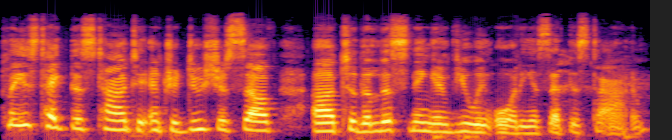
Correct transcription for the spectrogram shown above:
please take this time to introduce yourself uh, to the listening and viewing audience at this time.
